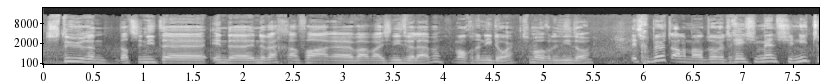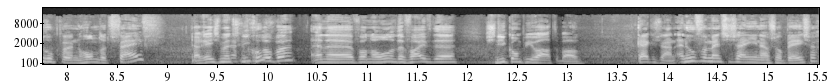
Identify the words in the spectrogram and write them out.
sturen dat ze niet uh, in, de, in de weg gaan varen waar wij ze niet willen hebben. Ze mogen er niet door? Ze mogen er niet door. Dit gebeurt allemaal door het regiment Genietroepen 105? Ja, regiment Genietroepen en uh, van de 105e Geniekompie Waterbouw. Kijk eens aan. En hoeveel mensen zijn hier nou zo bezig?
